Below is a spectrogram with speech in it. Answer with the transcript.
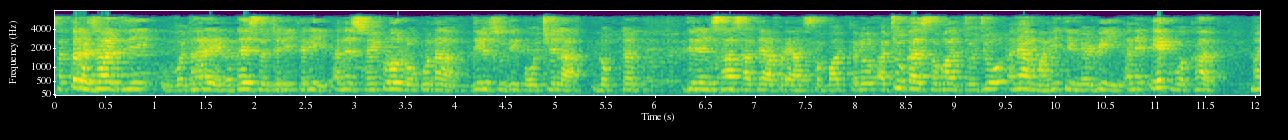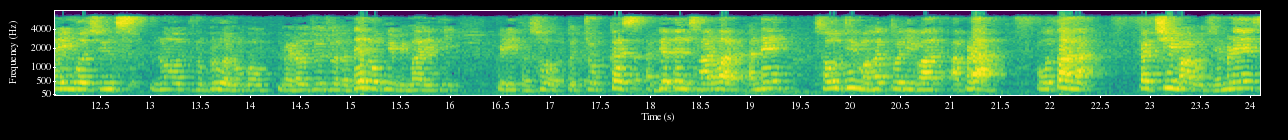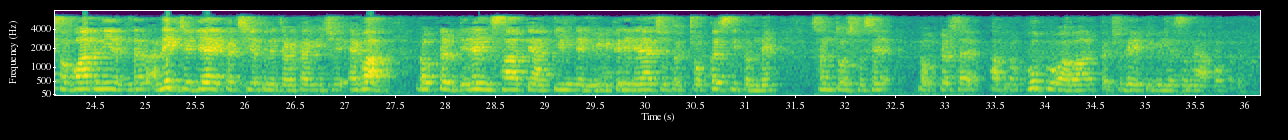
સત્તર હજારથી વધારે હૃદય સર્જરી કરી અને સેંકડો લોકોના દિલ સુધી પહોંચેલા ડોક્ટર ધીરેન શાહ સાથે આપણે આ સંવાદ કર્યો. અચૂક આ સંવાદ જોજો અને આ માહિતી મેળવી અને એક વખત મરિંગો સિમ્સનો રૂબરૂ અનુભવ મેળવજો. જો હૃદય રોગની બીમારીથી પીડિત હશો, તો ચોક્કસ અદ્યતન સારવાર અને સૌથી મહત્વની વાત આપણા પોતાના કચ્છી માળો, જેમણે સંવાદની અંદર અનેક જગ્યાએ કચ્છિયતને ઝળકાવી છે, એવા ડોક્ટર ધીરેન શાહ ત્યાં ટીમને લીડ કરી રહ્યા છે. તો ચોક્કસથી તમને સંતોષ થશે. ડોક્ટર સાહેબ, આપનો ખૂબ ખૂબ આભાર. કચ્છ ઉદય ટીવીને સમય આપવા બદલ.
